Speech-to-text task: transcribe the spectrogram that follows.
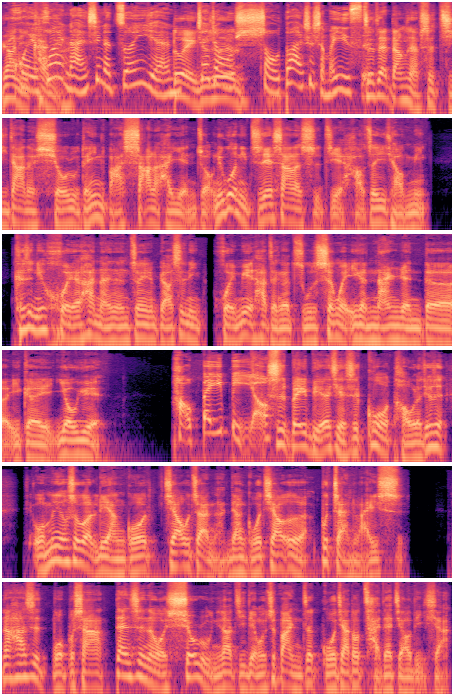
让你毁坏男性的尊严，对就是这种手段是什么意思？这在当时是极大的羞辱，等于你把他杀了还严重。如果你直接杀了使节，好这一条命，可是你毁了他男人尊严，表示你毁灭他整个族身为一个男人的一个优越，好卑鄙哦！是卑鄙，而且是过头了。就是我们有说过，两国交战啊，两国交恶、啊，不斩来使。那他是我不杀，但是呢，我羞辱你到极点，我是把你这国家都踩在脚底下。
